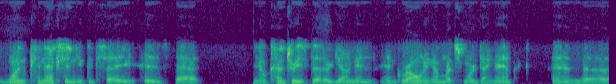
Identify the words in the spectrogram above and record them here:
one connection you could say is that you know countries that are young and, and growing are much more dynamic and, uh,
